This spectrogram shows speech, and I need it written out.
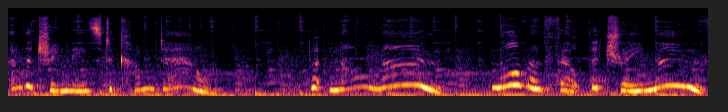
and the tree needs to come down. But no, no, Norman felt the tree move.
